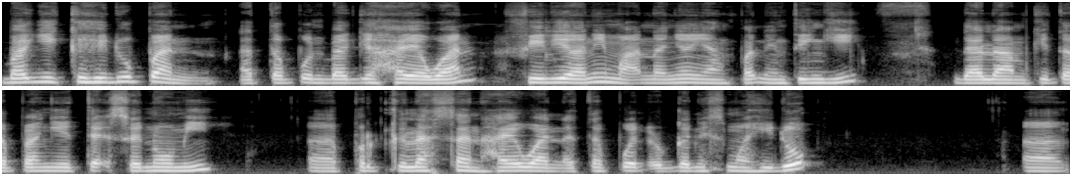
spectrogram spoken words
bagi kehidupan ataupun bagi haiwan filia ni maknanya yang paling tinggi dalam kita panggil taksonomi uh, perkelasan haiwan ataupun organisma hidup uh,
